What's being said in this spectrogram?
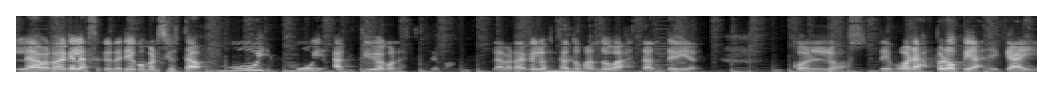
la verdad que la Secretaría de Comercio está muy, muy activa con este tema. La verdad que lo está tomando bastante bien. Con los demoras propias de que hay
